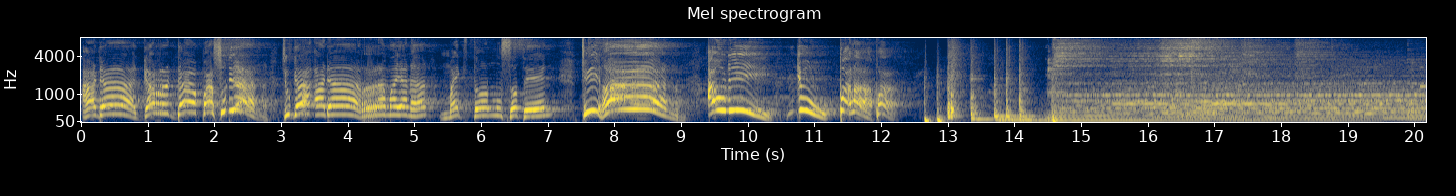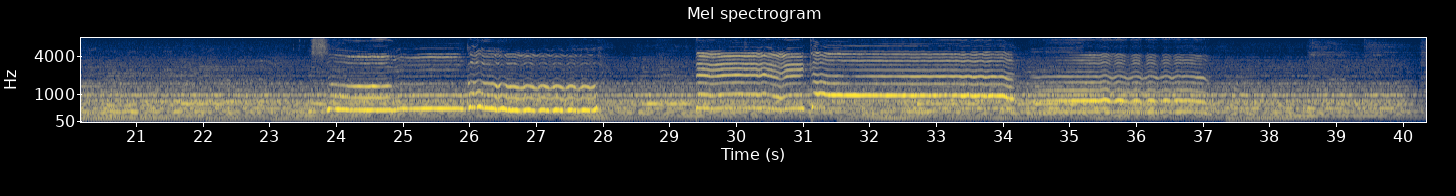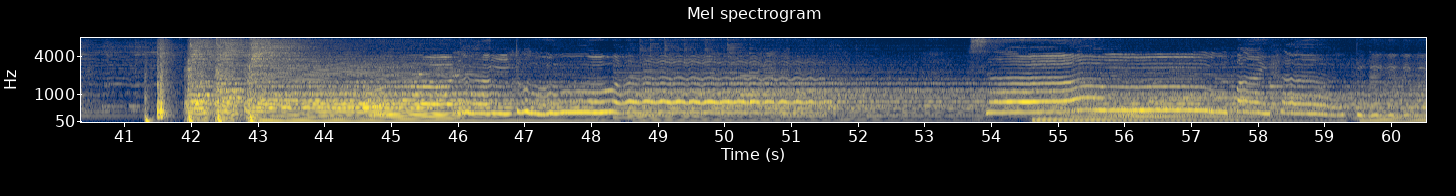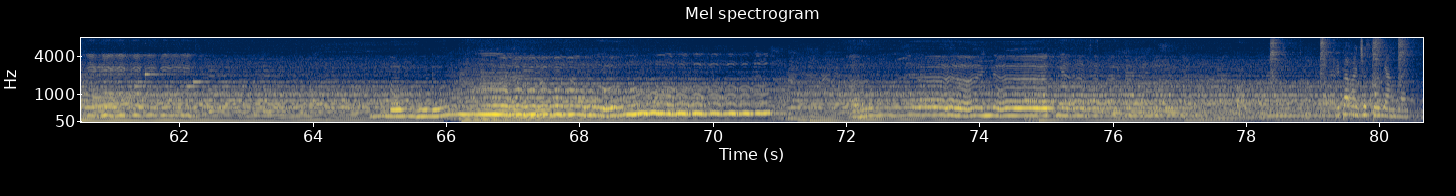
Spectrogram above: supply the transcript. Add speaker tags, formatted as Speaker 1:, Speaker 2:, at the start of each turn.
Speaker 1: ada Garda Pasudian, juga ada Ramayana, Mike Stone Soteng, Jihan, Audi, New Palapa.
Speaker 2: Lanjut ke yang lagi.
